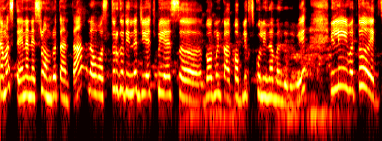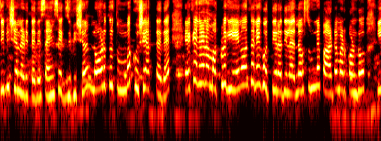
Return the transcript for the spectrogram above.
ನಮಸ್ತೆ, ನನ್ನ ಹೆಸರು ಅಮೃತ ಅಂತ. ನಾವು ಹೊಸದುರ್ಗದಿಂದ G H P S government public ಸ್ಕೂಲಿಂದ ಬಂದಿದ್ದೀವಿ. ಇಲ್ಲಿ ಇವತ್ತು ಎಕ್ಸಿಬಿಷನ್ ನಡೀತಾ ಇದೆ ಸೈನ್ಸ್ ಎಕ್ಸಿಬಿಷನ್ ನೋಡಿದ್ರೆ ತುಂಬಾ ಖುಷಿ ಆಗ್ತಾ ಇದೆ. ಯಾಕೆಂದ್ರೆ ನಮ್ಮ ಮಕ್ಳಿಗೆ ಏನು ಅಂತಾನೆ ಗೊತ್ತಿರೋದಿಲ್ಲ. ನಾವು ಸುಮ್ಮನೆ ಪಾಠ ಮಾಡ್ಕೊಂಡು ಈ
